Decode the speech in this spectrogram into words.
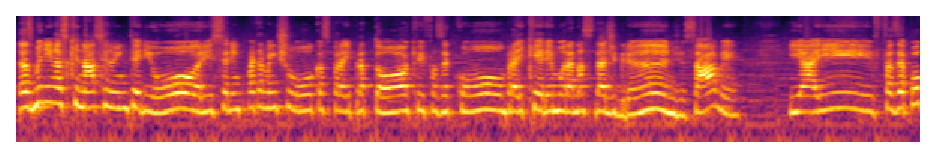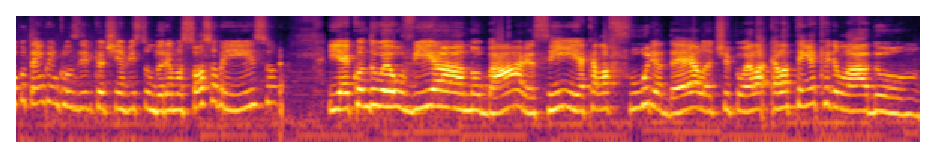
das meninas que nascem no interior e serem completamente loucas para ir para Tóquio e fazer compra e querer morar na cidade grande, sabe? E aí, fazia pouco tempo, inclusive, que eu tinha visto um drama só sobre isso. E aí, quando eu via no bar, assim, aquela fúria dela, tipo, ela, ela tem aquele lado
